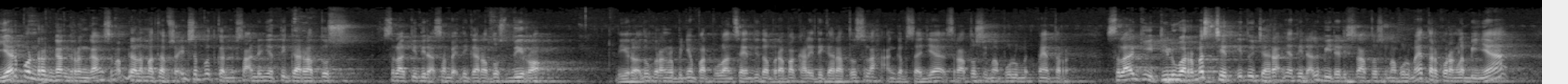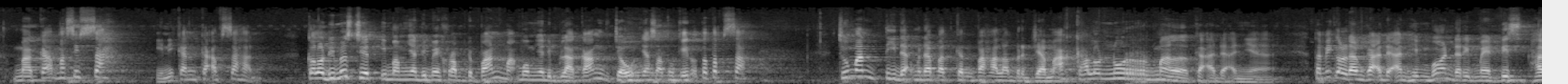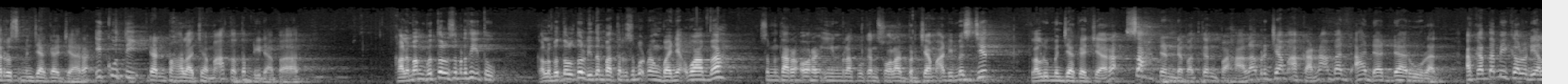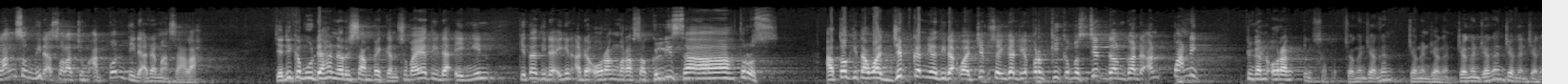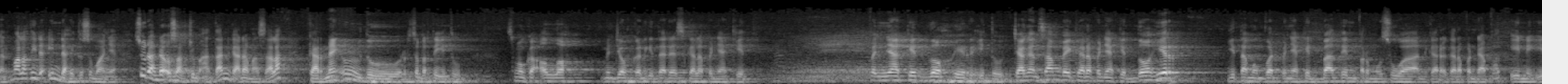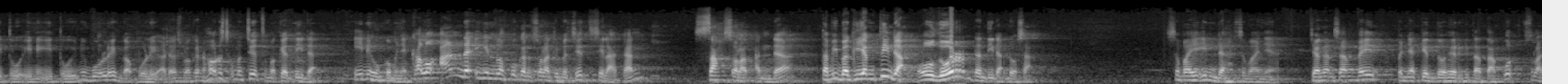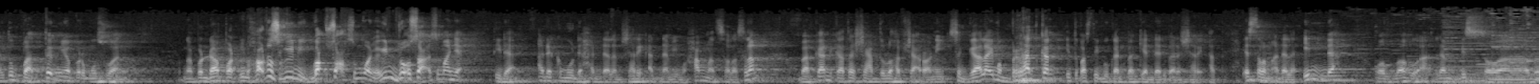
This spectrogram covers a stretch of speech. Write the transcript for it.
biarpun renggang-renggang sebab dalam madhab saya disebutkan seandainya 300 selagi tidak sampai 300 dirok Dirok itu kurang lebihnya 40-an senti atau berapa kali 300 lah, anggap saja 150 meter. Selagi di luar masjid itu jaraknya tidak lebih dari 150 meter kurang lebihnya, maka masih sah. Ini kan keabsahan. Kalau di masjid imamnya di mihrab depan, makmumnya di belakang, jauhnya satu kilo tetap sah. Cuman tidak mendapatkan pahala berjamaah kalau normal keadaannya. Tapi kalau dalam keadaan himbauan dari medis harus menjaga jarak, ikuti dan pahala jamaah tetap didapat. Kalau memang betul seperti itu, kalau betul-betul di tempat tersebut memang banyak wabah, sementara orang ingin melakukan sholat berjamaah di masjid, lalu menjaga jarak, sah dan mendapatkan pahala berjamaah karena ada darurat. Akan tapi kalau dia langsung tidak sholat Jumat pun tidak ada masalah. Jadi kemudahan harus disampaikan supaya tidak ingin kita tidak ingin ada orang merasa gelisah terus atau kita wajibkan yang tidak wajib sehingga dia pergi ke masjid dalam keadaan panik dengan orang ini jangan-jangan jangan-jangan jangan-jangan jangan-jangan malah tidak indah itu semuanya. Sudah ada usaha jumatan gak ada masalah karena udur. Seperti itu. Semoga Allah menjauhkan kita dari segala penyakit. Penyakit dohir itu. Jangan sampai karena penyakit dohir kita membuat penyakit batin permusuhan gara-gara pendapat ini itu ini itu. Ini boleh nggak boleh. Ada sebagian harus ke masjid sebagian tidak. Ini hukumnya. Kalau anda ingin melakukan sholat di masjid silakan. Sah sholat anda. Tapi bagi yang tidak udur dan tidak dosa supaya indah semuanya. Jangan sampai penyakit dohir kita takut, setelah itu batinnya permusuhan. Dengan pendapat ini harus gini, nggak semuanya, ini dosa semuanya. Tidak, ada kemudahan dalam syariat Nabi Muhammad SAW. Bahkan kata Syekh Abdul segala yang memberatkan itu pasti bukan bagian daripada syariat. Islam adalah indah, wallahu a'lam bissawab.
